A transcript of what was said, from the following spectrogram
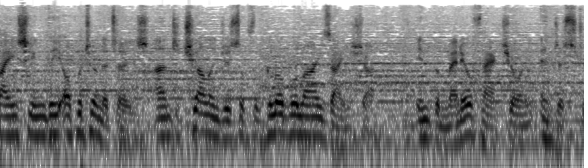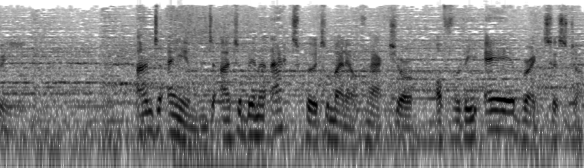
Facing the opportunities and challenges of the globalization, in the manufacturing industry and aimed at being an expert manufacturer of the air brake system.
